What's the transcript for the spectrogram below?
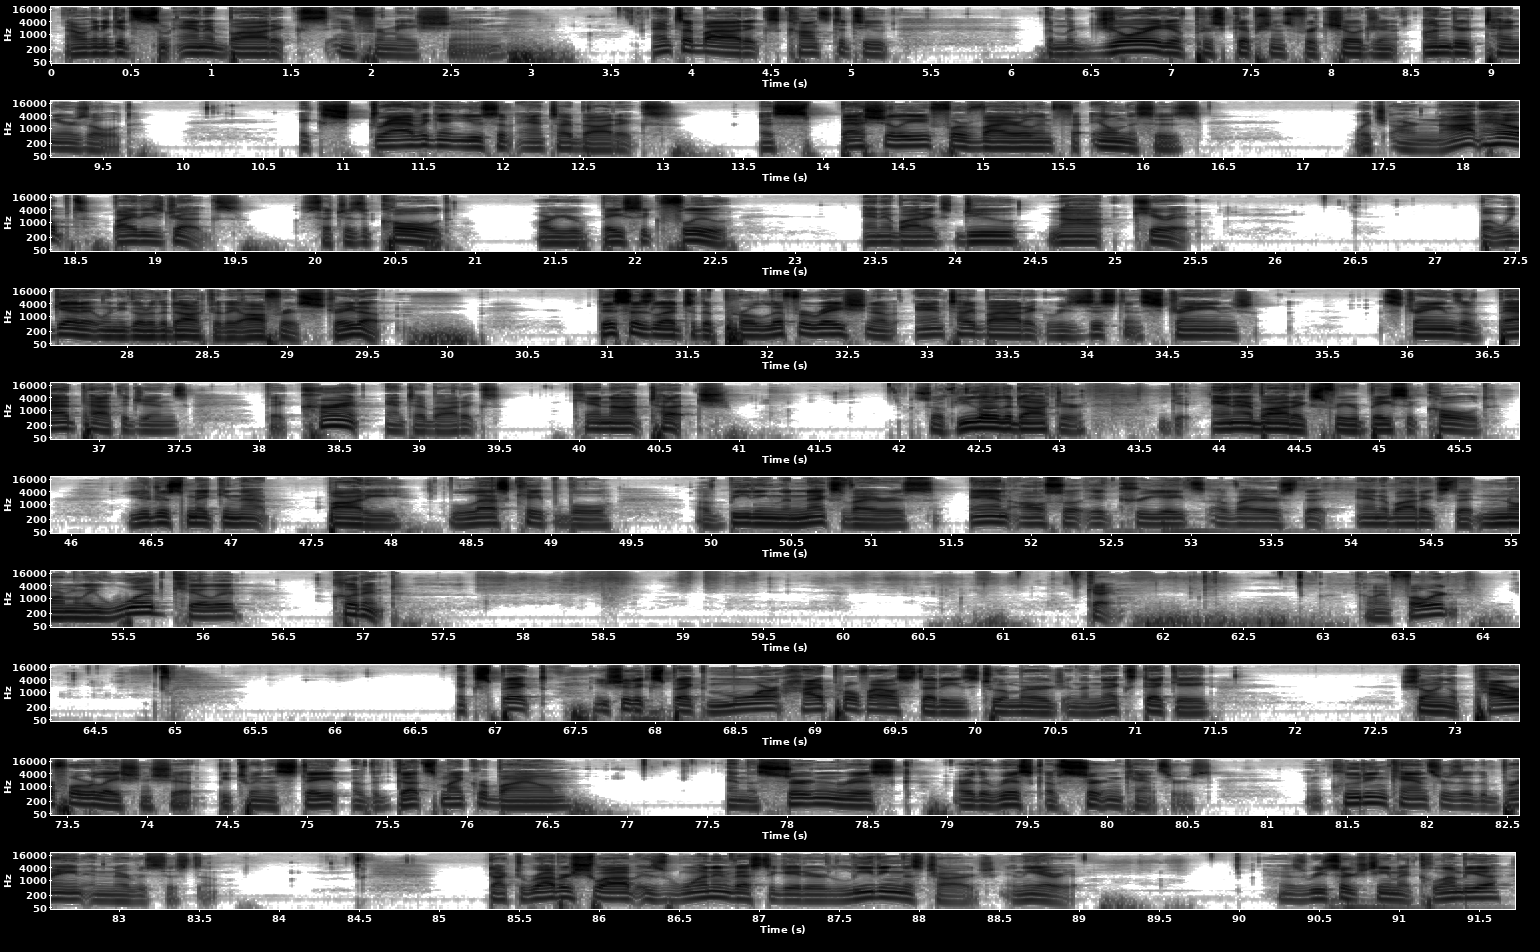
Now we're going to get to some antibiotics information. Antibiotics constitute the majority of prescriptions for children under 10 years old. Extravagant use of antibiotics, especially for viral inf- illnesses, which are not helped by these drugs, such as a cold or your basic flu. Antibiotics do not cure it. But we get it when you go to the doctor, they offer it straight up. This has led to the proliferation of antibiotic resistant strains, strains of bad pathogens that current antibiotics cannot touch. So if you go to the doctor and get antibiotics for your basic cold, you're just making that body less capable of beating the next virus and also it creates a virus that antibiotics that normally would kill it couldn't. Okay. Going forward, expect you should expect more high-profile studies to emerge in the next decade showing a powerful relationship between the state of the gut's microbiome and the certain risk or the risk of certain cancers, including cancers of the brain and nervous system. Dr. Robert Schwabe is one investigator leading this charge in the area. His research team at Columbia,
